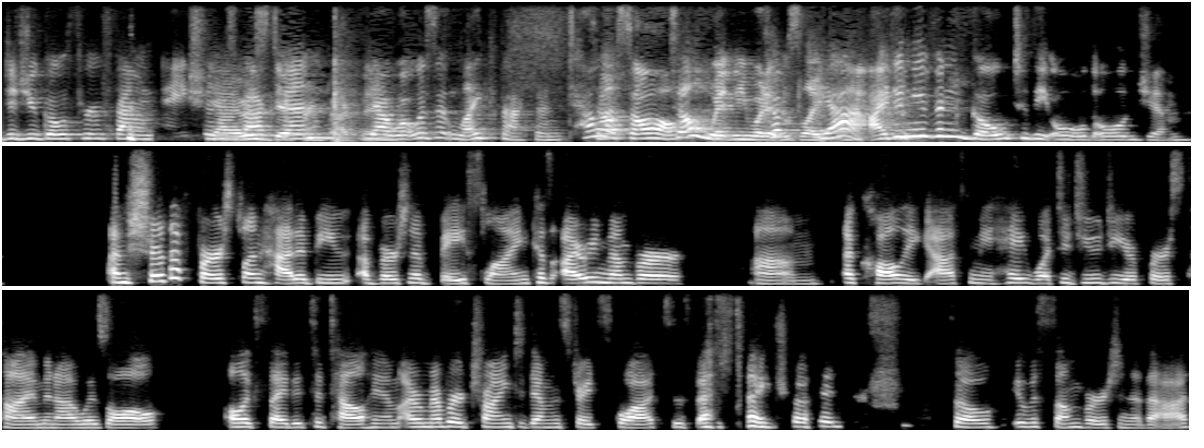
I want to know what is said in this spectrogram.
did you go through foundations Yeah, it was back, different then? back then. Yeah, what was it like back then? Tell, Tell- us all. Tell Whitney what it was like. Yeah, I didn't even go to the old old gym. I'm sure the first one had to be a version of baseline because I remember um, a colleague asking me, "Hey, what did you do your first time?" And I was all all excited to tell him. I remember trying to demonstrate squats as best I could. So it was some version of that.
